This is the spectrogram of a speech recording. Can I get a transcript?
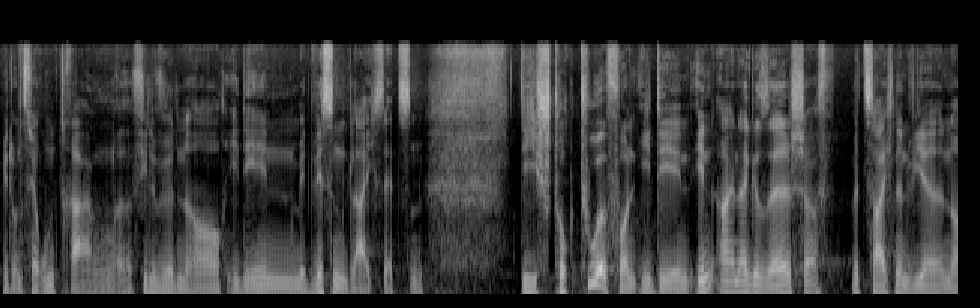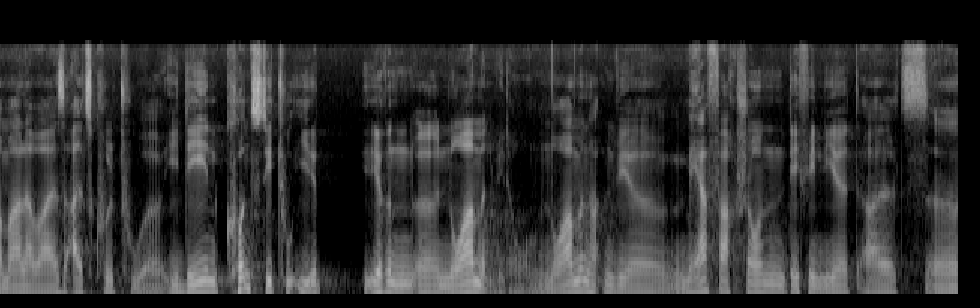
mit uns herumtragen. Äh, viele würden auch Ideen mit Wissen gleichsetzen. Die Struktur von Ideen in einer Gesellschaft bezeichnen wir normalerweise als Kultur. Ideen konstituiert ihren äh, Normen wiederum. Normen hatten wir mehrfach schon definiert als äh,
